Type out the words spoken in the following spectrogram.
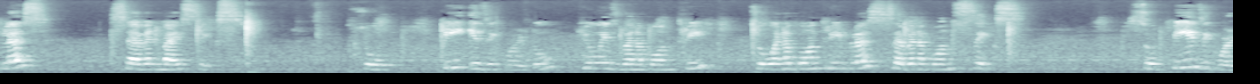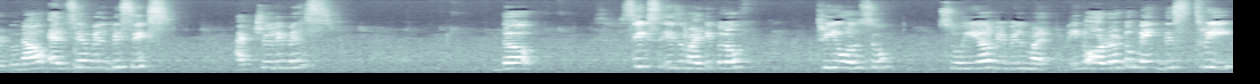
plus 7 by 6. So p is equal to q is 1 upon 3. So 1 upon 3 plus 7 upon 6. So p is equal to now LCM will be 6. Actually means the 6 is multiple of 3 also. So here we will, in order to make this 3,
